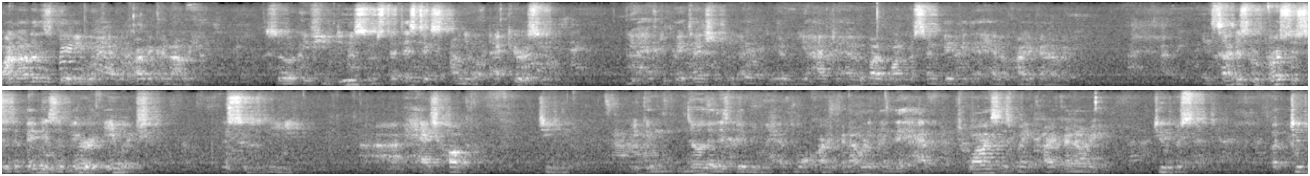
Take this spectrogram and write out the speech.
one out of this baby will have a cardiac anomaly. So if you do some statistics on your accuracy, you have to pay attention to that. You, have to have about 1% baby that have a cardiac anomaly. In situs inversus, the baby is a mirror image. This is the uh, hedgehog gene. You can know that this baby will have more cardiac and they have twice as many cardiac anomaly, 2%. But 2%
